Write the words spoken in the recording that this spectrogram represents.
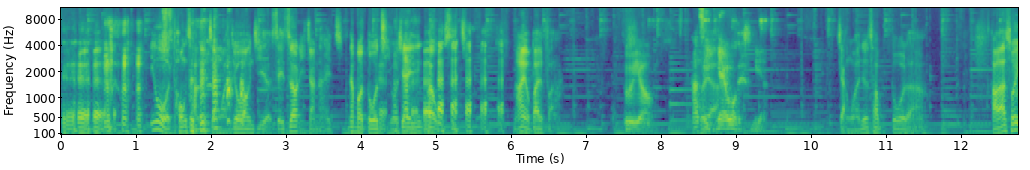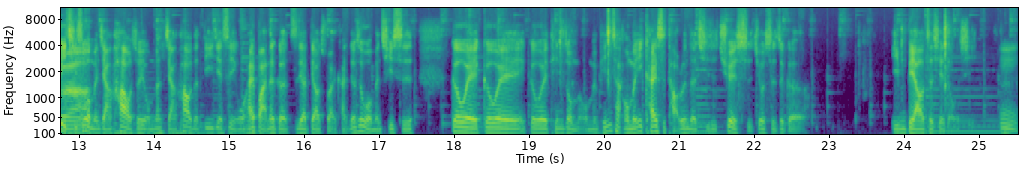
因为我通常讲完就忘记了，谁知道你讲哪一集？那么多集，我现在已经快五十集了，哪有办法？对哦，他自己应该忘记了。讲完就差不多了、啊。好了，所以其实我们讲号，所以我们讲号的第一件事情，我还把那个资料调出来看，就是我们其实各位各位各位听众们，我们平常我们一开始讨论的，其实确实就是这个。银标这些东西，嗯，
